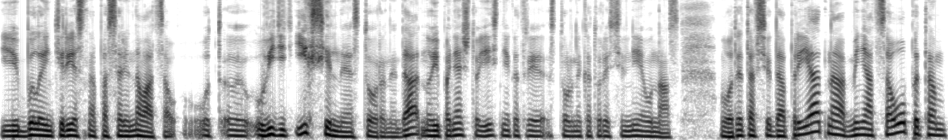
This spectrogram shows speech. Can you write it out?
и было интересно посоревноваться, вот, э, увидеть их сильные стороны, да, но и понять, что есть некоторые стороны, которые сильнее у нас. Вот это всегда приятно, обменяться опытом,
